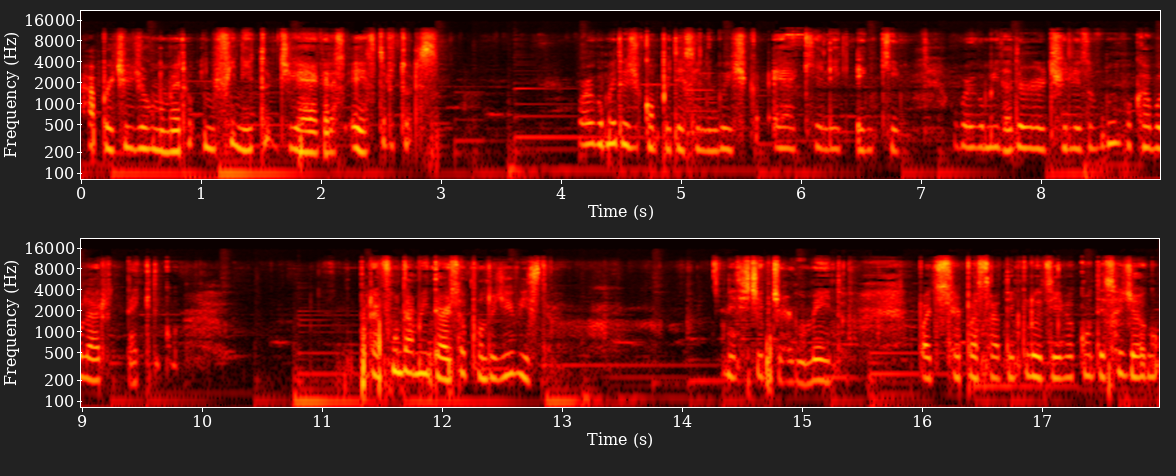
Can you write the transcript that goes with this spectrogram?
a partir de um número infinito de regras e estruturas. O argumento de competência linguística é aquele em que o argumentador utiliza um vocabulário técnico para fundamentar seu ponto de vista. Nesse tipo de argumento, pode ser passado inclusive o contexto de, algum,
